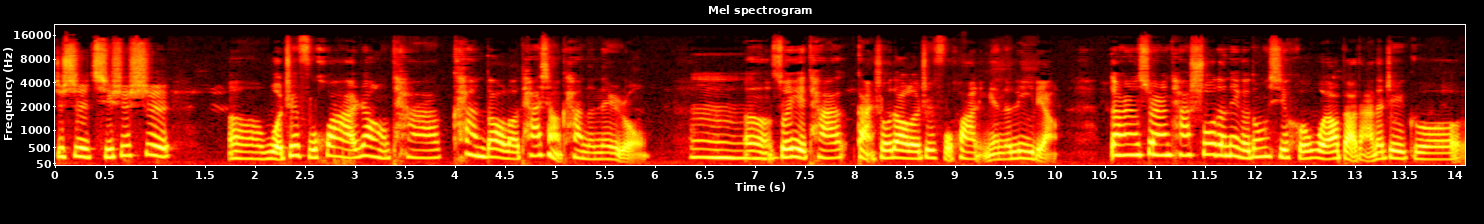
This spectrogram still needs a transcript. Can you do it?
就是其实是，呃，我这幅画让他看到了他想看的内容，嗯嗯，所以他感受到了这幅画里面的力量。当然，虽然他说的那个东西和我要表达的这个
